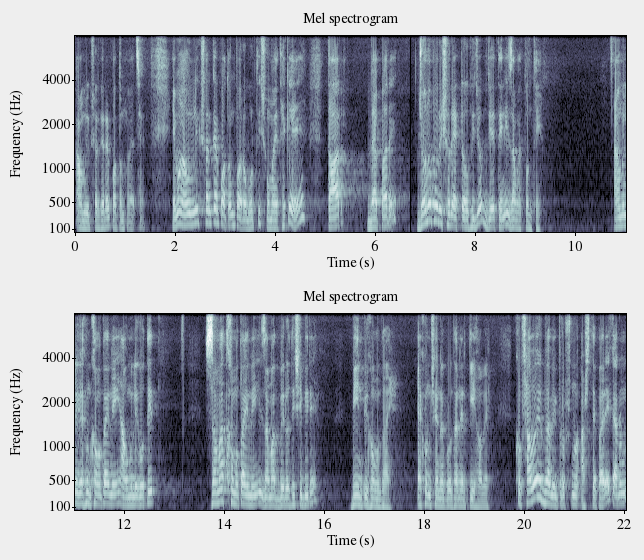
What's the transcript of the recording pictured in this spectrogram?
আওয়ামী লীগ সরকারের পতন হয়েছে। এবং আওয়ামী লীগ সরকার পতন পরবর্তী সময় থেকে তার ব্যাপারে জনপরিসরে একটা অভিযোগ যে তিনি জামাতপন্থী। আওয়ামী লীগ এখন ক্ষমতায় নেই, আওয়ামী লীগ অতীত। জামাত ক্ষমতায় নেই, জামাত বিরোধী শিবিরে বিএনপি ক্ষমতায়। এখন সেনাপ্রধানের কি হবে? খুব স্বাভাবিকভাবে প্রশ্ন আসতে পারে, কারণ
